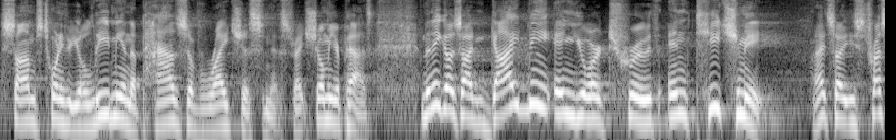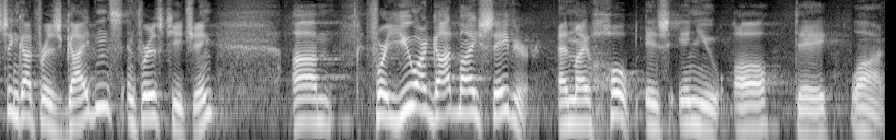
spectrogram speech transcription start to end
Psalms 23, you'll lead me in the paths of righteousness, right? Show me your paths. And then he goes on, guide me in your truth and teach me, right? So he's trusting God for his guidance and for his teaching. Um, for you are God, my Savior, and my hope is in you all day long.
